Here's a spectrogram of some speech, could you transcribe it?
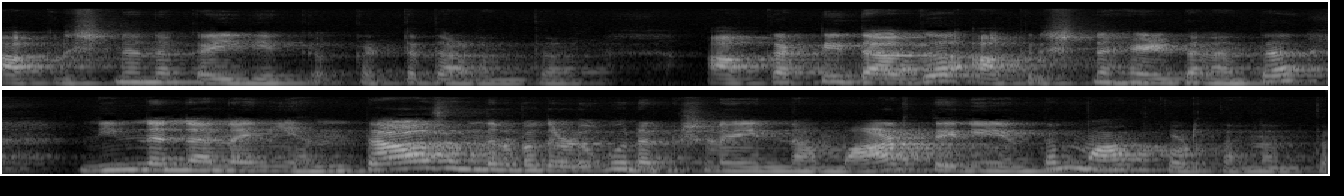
ಆ ಕೃಷ್ಣನ ಕೈಗೆ ಕಟ್ಟದಾಳಂತ. ಆ ಕಟ್ಟಿದಾಗ ಆ ಕೃಷ್ಣ ಹೇಳ್ತಾನಂತ ನಿನ್ನನ್ನು ನಾನು ಎಂಥ ಸಂದರ್ಭದೊಳಗೂ ರಕ್ಷಣೆಯನ್ನ ಮಾಡ್ತೇನೆ ಅಂತ ಮಾತು ಕೊಡ್ತಾನಂತ.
